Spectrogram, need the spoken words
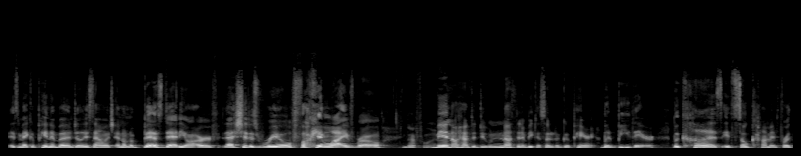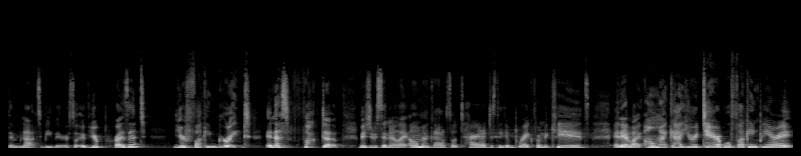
is make a peanut butter and jelly sandwich, and I'm the best daddy on earth. That shit is real fucking life, bro. Definitely. Men don't have to do nothing to be considered a good parent, but be there because it's so common for them not to be there. So if you're present, you're fucking great. And that's fucked up. Bitches be sitting there like, oh my God, I'm so tired. I just need a break from the kids. And they're like, oh my God, you're a terrible fucking parent.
